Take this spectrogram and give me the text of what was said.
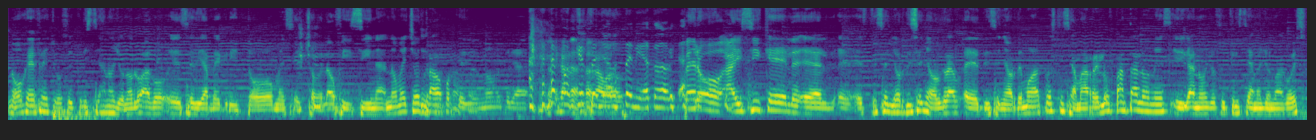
no jefe, yo soy cristiano, yo no lo hago. Ese día me gritó, me se echó de la oficina. No me echó el trabajo porque Dios no me quería Porque el Señor tenía todavía. Pero ahí sí que el- el- el- este señor diseñador, eh, diseñador de moda, pues que se amarre los pantalones y diga, no, yo soy cristiano, yo no hago eso.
